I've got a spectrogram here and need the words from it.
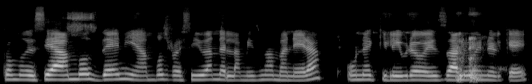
como decía, ambos den y ambos reciban de la misma manera. Un equilibrio es algo en el que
